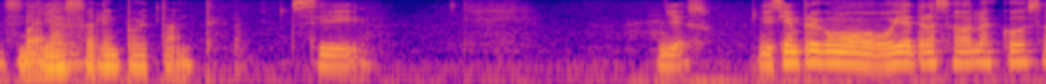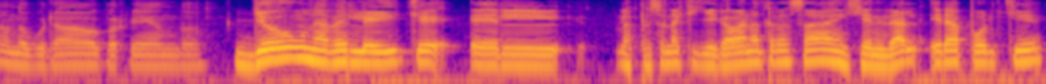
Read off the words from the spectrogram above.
Así bueno, que, eso es lo importante. Sí. Y eso. Y siempre como voy atrasado a las cosas, ando apurado, corriendo. Yo una vez leí que el, las personas que llegaban atrasadas en general era porque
